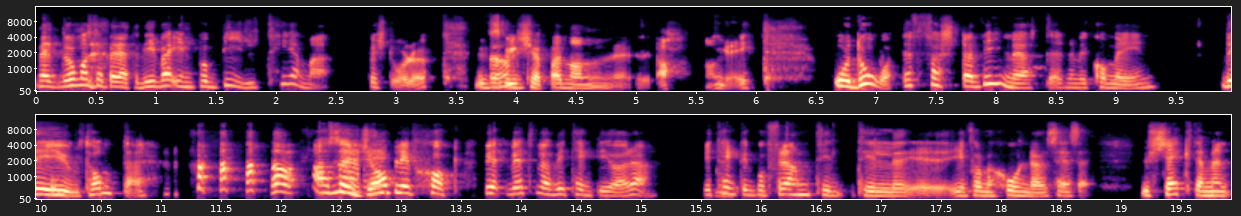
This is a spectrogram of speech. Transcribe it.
Men då måste jag berätta, vi var in på Biltema, förstår du. Vi skulle ja. köpa någon, ja, någon grej. Och då, det första vi möter när vi kommer in, det är jultomtar. Alltså jag blev chock. Vet, vet du vad vi tänkte göra? Vi tänkte gå fram till, till eh, information där och säga så här, ursäkta men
